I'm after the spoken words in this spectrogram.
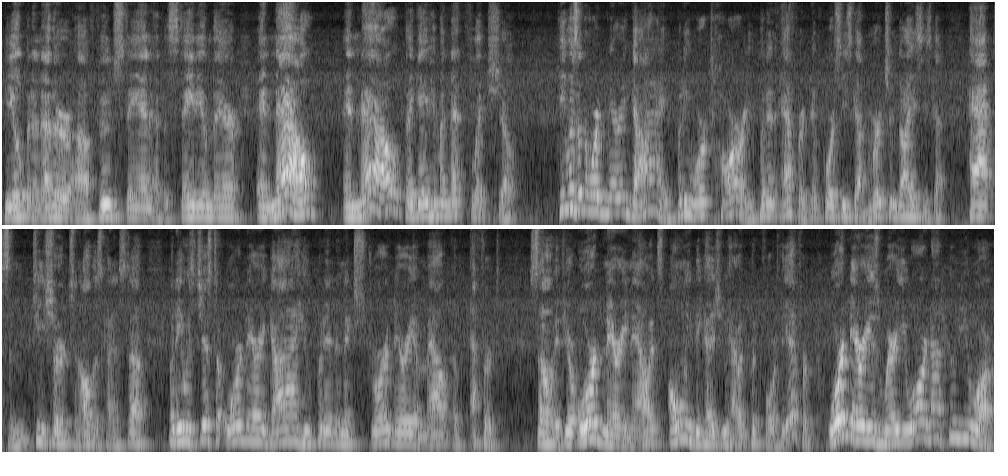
He opened another uh, food stand at the stadium there. And now and now they gave him a Netflix show. He was an ordinary guy but he worked hard. He put in effort. And of course he's got merchandise. He's got hats and t-shirts and all this kind of stuff. But he was just an ordinary guy who put in an extraordinary amount of effort so if you're ordinary now it's only because you haven't put forth the effort. Ordinary is where you are not who you are.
